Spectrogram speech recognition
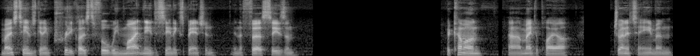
Most teams are getting pretty close to full. We might need to see an expansion in the first season. But come on, uh, make a player, join a team, and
